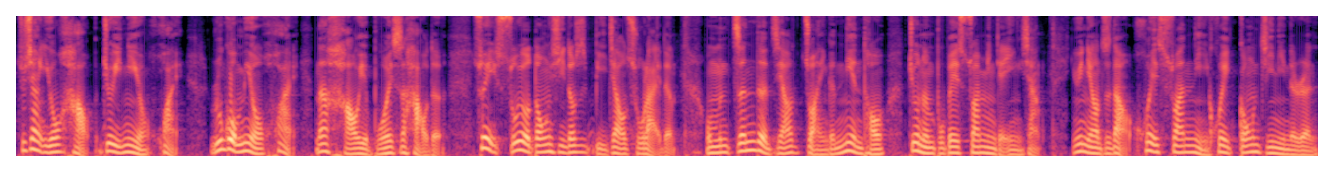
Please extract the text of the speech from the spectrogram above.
就像有好就一定有坏。如果没有坏，那好也不会是好的。所以所有东西都是比较出来的。我们真的只要转一个念头，就能不被酸民给影响。因为你要知道，会酸你会攻击你的人，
